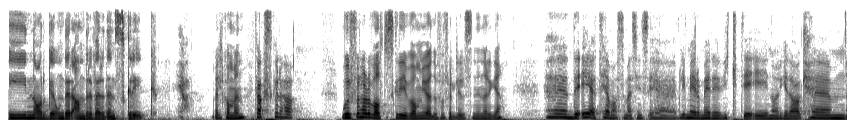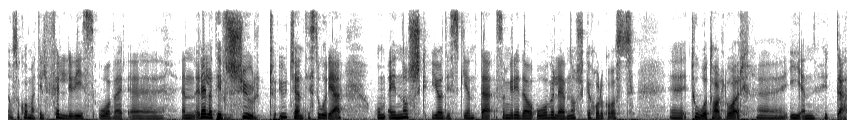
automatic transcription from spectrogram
i Norge under andre verdenskrig. Ja. Velkommen. Takk skal du ha. Hvorfor har du valgt å skrive om jødeforfølgelsen i Norge? Eh, Det er et tema som jeg syns blir mer og mer viktig i Norge i dag. Eh, Og så kom jeg tilfeldigvis over eh, en relativt skjult, ukjent historie om ei norsk jødisk jente som greide å overleve norske holocaust eh, to og et halvt år i en hytte.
